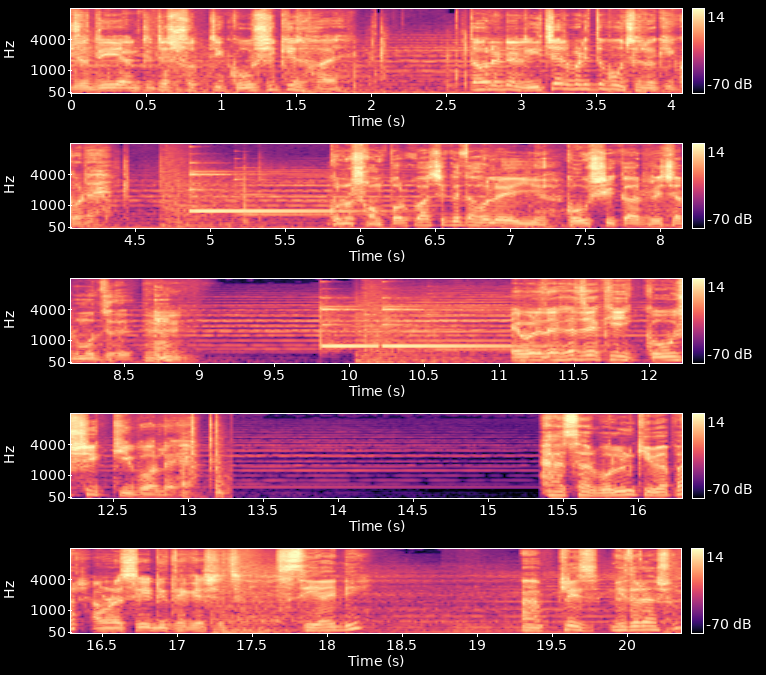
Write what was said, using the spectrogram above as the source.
যদি এই আংটিটা সত্যি কৌশিকের হয় তাহলে এটা রিচার বাড়িতে পৌঁছালো কি করে? কোনো সম্পর্ক আছে কি তাহলে এই কৌশিক আর রিচার মধ্যে? হুম? এবার দেখা যাক এই কৌশিক কি বলে। হ্যাঁ স্যার বলুন কি ব্যাপার? আমরা সিআইডি থেকে এসেছি। সিআইডি? প্লিজ ভিতরে আসুন।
